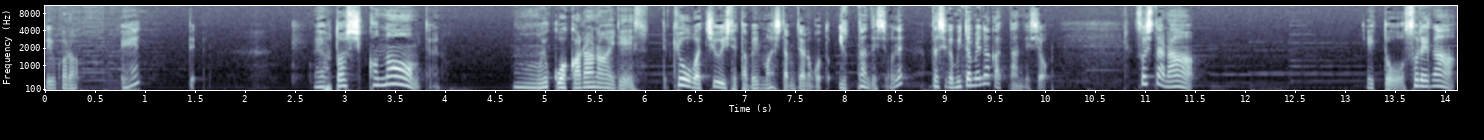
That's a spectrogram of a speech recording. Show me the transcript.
言うから、え？って。え、私かな？みたいな。うん、よくわからないですって。今日は注意して食べましたみたいなこと言ったんですよね。私が認めなかったんでしょう。そしたら、えっと、それが、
